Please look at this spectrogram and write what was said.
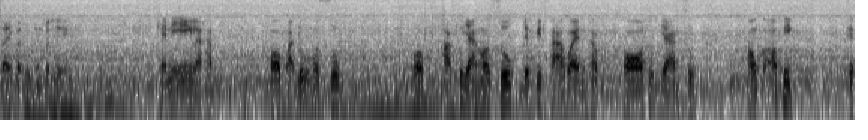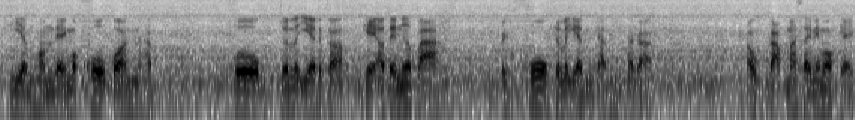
ใส่ปลาดุกลงไปเลย แค่นี้เองแหละครับ พอปลาดุกเขาซุก พอผักทุกอย่างเขาซุกเดี๋ยวปิดฝาไว้นะครับ พอทุกอย่างสุกเขาก็เอาพริกกระเทียมหอมแดงมาโขลกก่อนนะครับโขลกจนละเอียดแล้วก็แกะเอาแต่เนื้อปลาไปโขลกจนละเอียดเหมือนกันแล้วก็เอากลับมาใส่ในหม้อแกง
